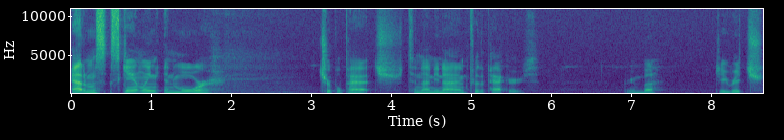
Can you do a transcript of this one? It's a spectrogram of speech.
Adams, Scantling, and Moore. Triple patch to 99 for the Packers. Greenba. J. Rich.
